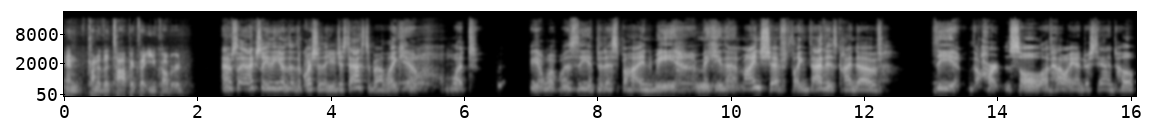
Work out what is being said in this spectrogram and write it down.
and kind of the topic that you covered. Absolutely. Actually, you know, the, the question that you just asked about, like, you know, what, you know, what was the impetus behind me making that mind shift? Like, that is kind of the the heart and soul of how I understand hope.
